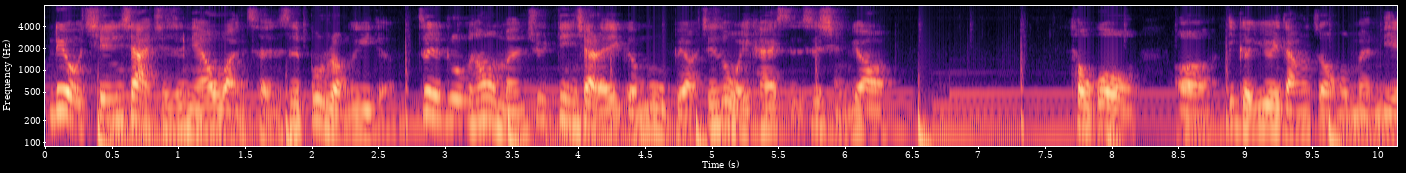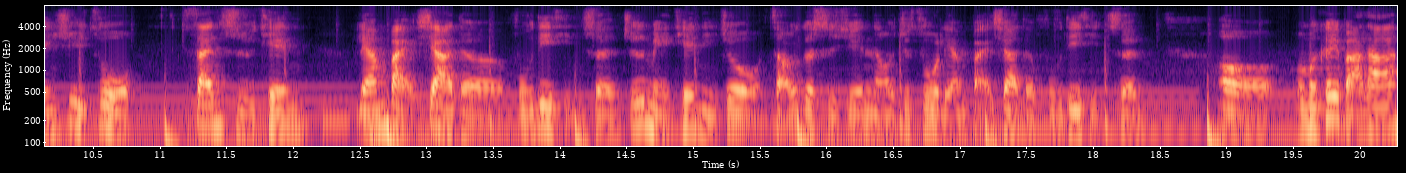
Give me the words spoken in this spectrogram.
六千下其实你要完成是不容易的，这如同我们去定下来一个目标。其实我一开始是想要透过呃一个月当中，我们连续做三十天两百下的伏地挺身，就是每天你就找一个时间，然后就做两百下的伏地挺身。呃，我们可以把它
